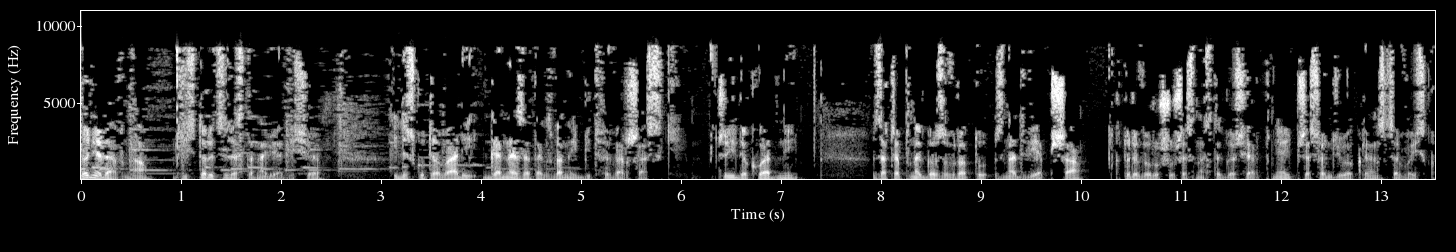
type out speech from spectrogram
Do niedawna historycy zastanawiali się i dyskutowali genezę tzw. Bitwy Warszawskiej, czyli dokładniej zaczepnego zwrotu z Nadwieprza, który wyruszył 16 sierpnia i przesądził o klęsce wojsk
